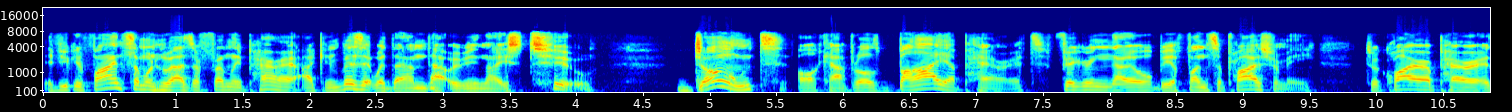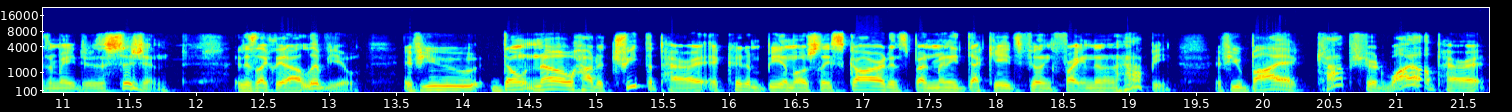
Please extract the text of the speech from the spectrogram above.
If you can find someone who has a friendly parrot, I can visit with them. That would be nice too. Don't all capitals buy a parrot, figuring that it will be a fun surprise for me. To acquire a parrot is a major decision. It is likely to outlive you. If you don't know how to treat the parrot, it could be emotionally scarred and spend many decades feeling frightened and unhappy. If you buy a captured wild parrot,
